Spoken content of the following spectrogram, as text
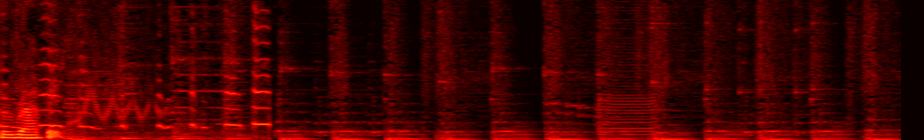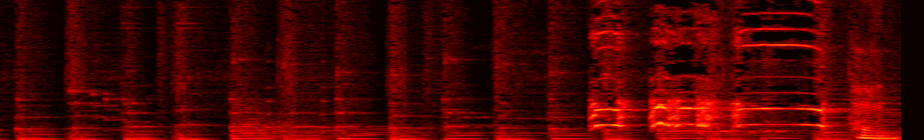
The rabbit. Hen.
